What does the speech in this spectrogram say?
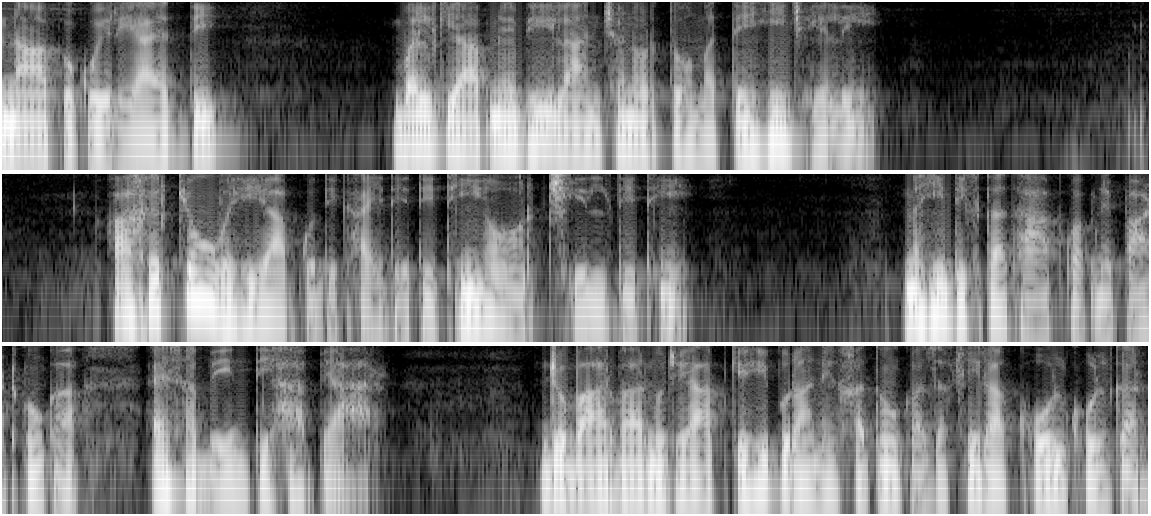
ना आपको कोई रियायत दी, बल्कि आपने भी लांछन और तोहमतें ही झेली। आखिर क्यों वही आपको दिखाई देती थीं और छीलती थीं? नहीं दिखता था आपको अपने पाठकों का ऐसा बेइंतहा प्यार, जो बार बार मुझे आपके ही पुराने खतों का जखीरा खोल खोल कर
